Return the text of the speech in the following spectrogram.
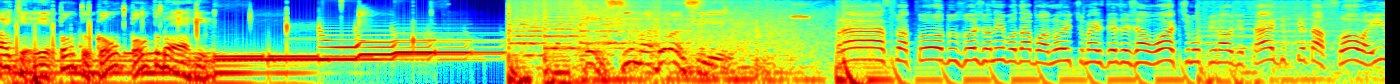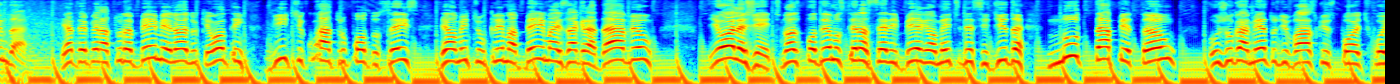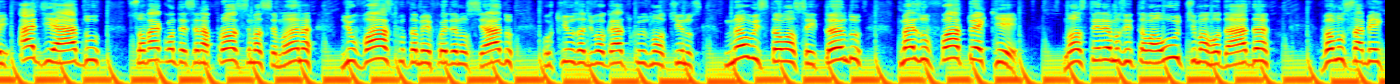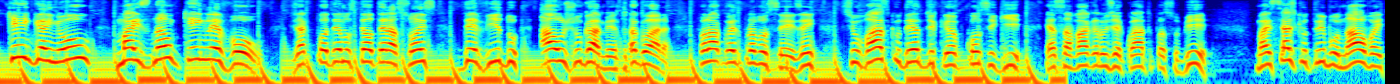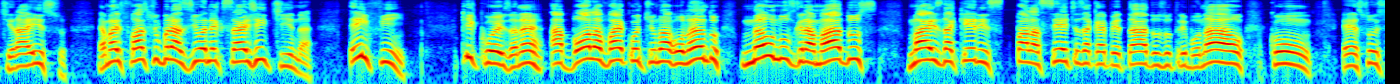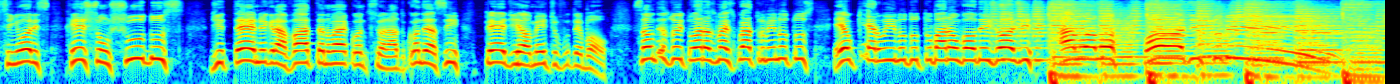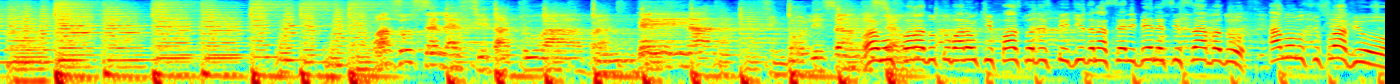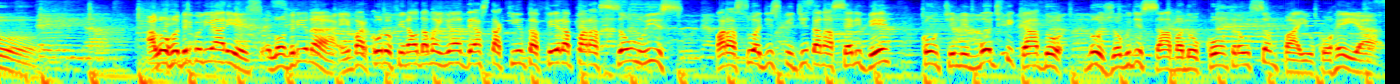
paiquerê.com.br Em cima do lance. Abraço a todos. Hoje eu nem vou dar boa noite, mas desejar um ótimo final de tarde, porque tá sol ainda. E a temperatura bem melhor do que ontem, 24.6. Realmente um clima bem mais agradável. E olha, gente, nós podemos ter a Série B realmente decidida no tapetão. O julgamento de Vasco Esporte foi adiado, só vai acontecer na próxima semana. E o Vasco também foi denunciado, o que os advogados Cruz Maltinos não estão aceitando. Mas o fato é que nós teremos então a última rodada. Vamos saber quem ganhou, mas não quem levou, já que podemos ter alterações devido ao julgamento. Agora, falar uma coisa para vocês, hein? Se o Vasco dentro de campo conseguir essa vaga no G4 para subir, mas você acha que o tribunal vai tirar isso? É mais fácil o Brasil anexar a Argentina. Enfim, que coisa, né? A bola vai continuar rolando, não nos gramados, mas naqueles palacetes acarpetados do tribunal, com é, seus senhores rechonchudos de terno e gravata no ar-condicionado. Quando é assim, perde realmente o futebol. São 18 horas mais 4 minutos. Eu quero o hino do Tubarão Valdeir Jorge. Alô, alô, pode subir! O azul celeste da tua bandeira, simbolizando. Vamos falar do Tubarão que faz sua despedida na Série B nesse sábado. Alô, Lúcio Flávio! Alô, Rodrigo Linhares. Londrina embarcou no final da manhã desta quinta-feira para São Luís para sua despedida na Série B com time modificado no jogo de sábado contra o Sampaio Correia.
